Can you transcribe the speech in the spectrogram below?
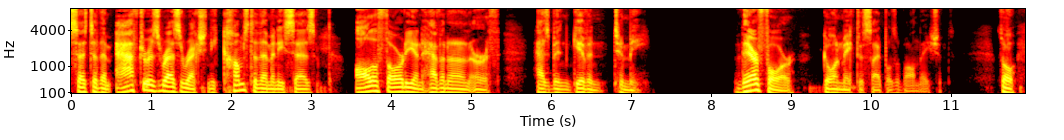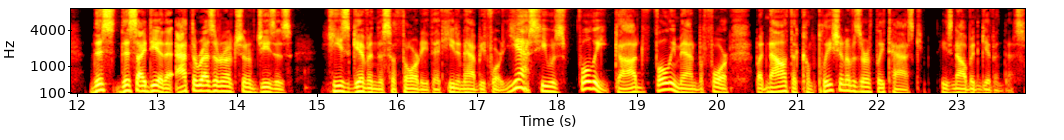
says to them after his resurrection, he comes to them and he says, All authority in heaven and on earth has been given to me. Therefore, go and make disciples of all nations. So this this idea that at the resurrection of Jesus, he's given this authority that he didn't have before. Yes, he was fully God, fully man before, but now at the completion of his earthly task, he's now been given this.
